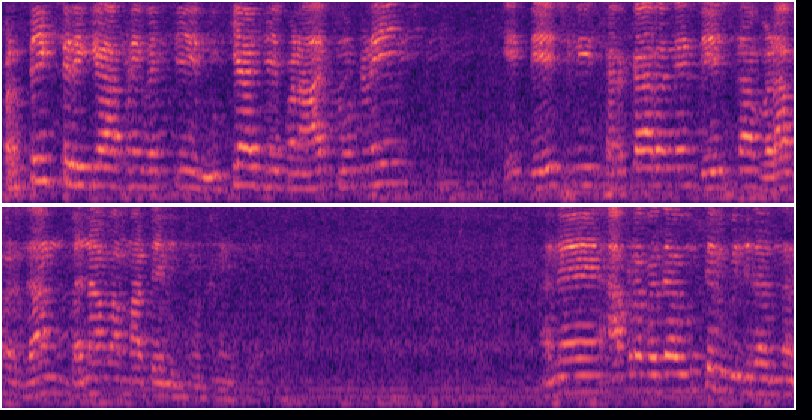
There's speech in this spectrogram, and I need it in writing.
પ્રત્યેક તરીકે આપણી વચ્ચે મૂક્યા છે. પણ આ ચૂંટણી એ દેશની સરકાર અને દેશના વડાપ્રધાન બનાવવા માટેની ચૂંટણી છે. અને આપણે બધા ઉત્તર ગુજરાતના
